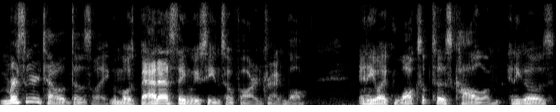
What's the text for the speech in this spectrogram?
Mercenary Tao does like the most badass thing we've seen so far in Dragon Ball. And he like walks up to this column and he goes,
